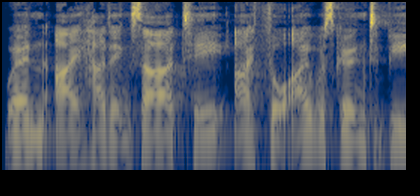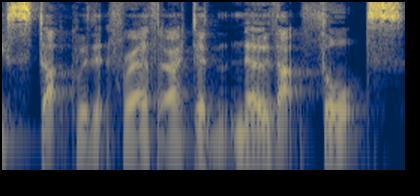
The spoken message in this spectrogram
when I had anxiety, I thought I was going to be stuck with it forever. I didn't know that thoughts,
